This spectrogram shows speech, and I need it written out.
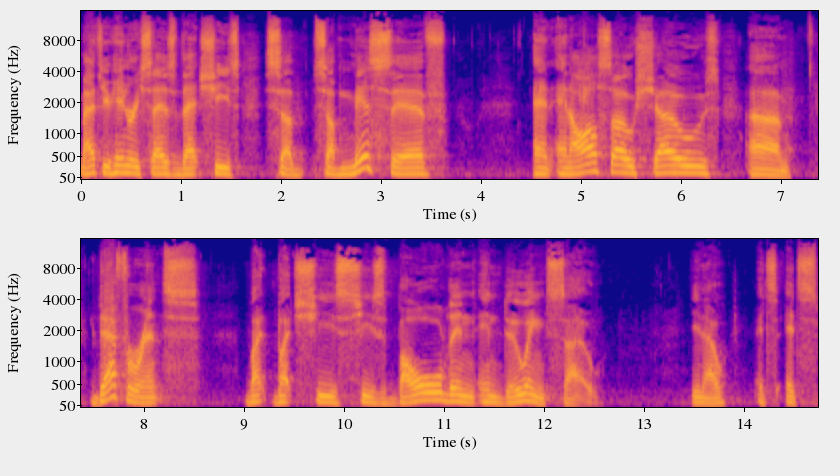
Matthew Henry says that she's sub, submissive, and and also shows um, deference, but but she's she's bold in in doing so. You know, it's it's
